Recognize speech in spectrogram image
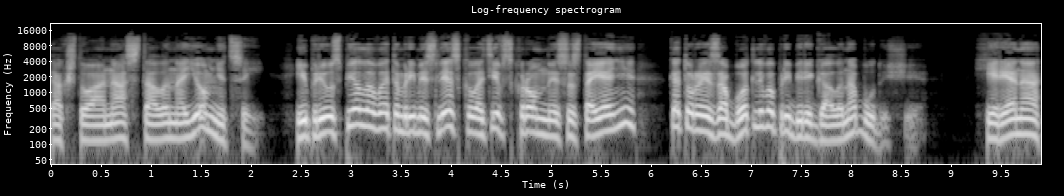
Так что она стала наемницей и преуспела в этом ремесле, сколотив скромное состояние, которое заботливо приберегала на будущее. Хирена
